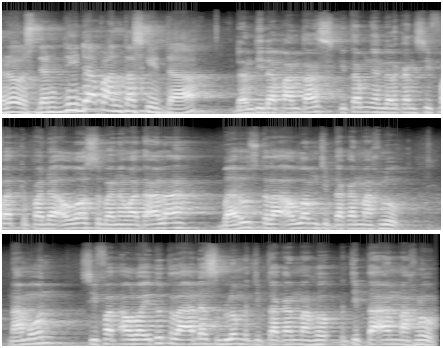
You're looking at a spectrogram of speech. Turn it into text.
Terus dan tidak pantas kita dan tidak pantas kita menyandarkan sifat kepada Allah Subhanahu wa taala baru setelah Allah menciptakan makhluk. Namun sifat Allah itu telah ada sebelum menciptakan makhluk penciptaan makhluk.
